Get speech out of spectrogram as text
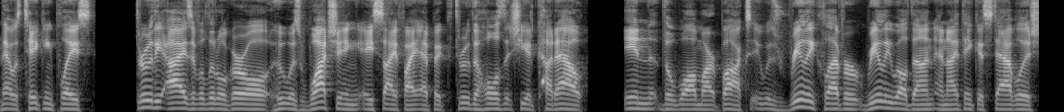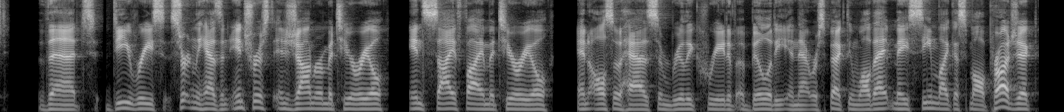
that was taking place through the eyes of a little girl who was watching a sci fi epic through the holes that she had cut out in the Walmart box. It was really clever, really well done, and I think established that Dee Rees certainly has an interest in genre material, in sci fi material, and also has some really creative ability in that respect. And while that may seem like a small project,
